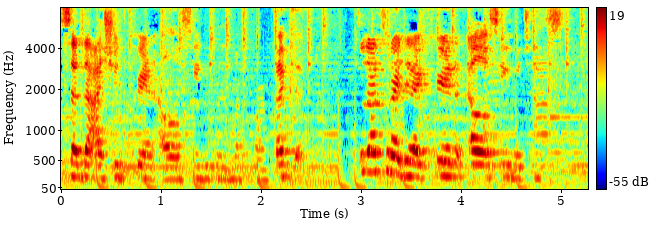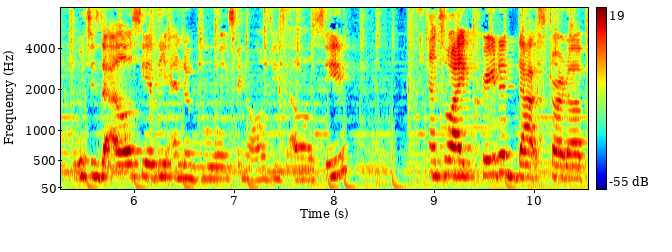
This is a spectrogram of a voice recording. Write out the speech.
said that I should create an LLC because it's much more effective. So that's what I did. I created an LLC, which is which is the LLC at the end of Blue Wings Technologies LLC. And so I created that startup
